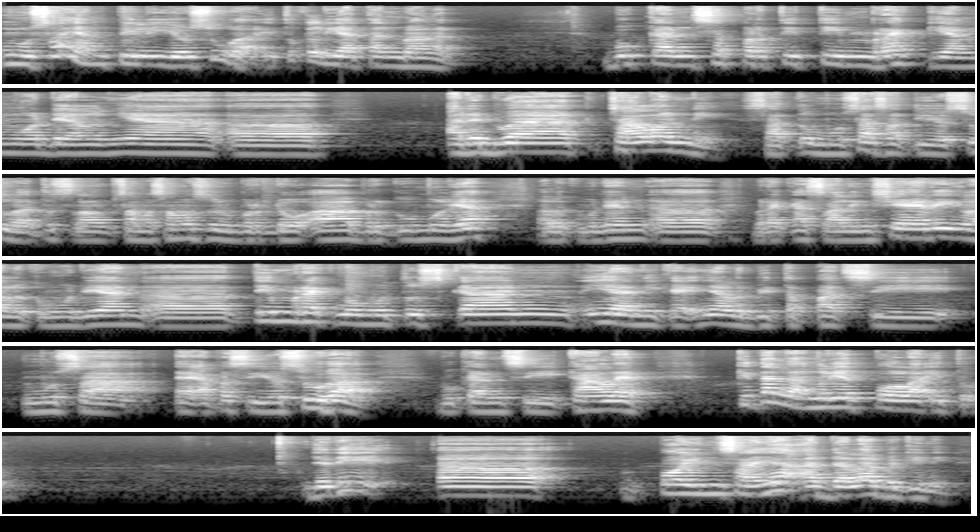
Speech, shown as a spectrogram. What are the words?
Musa yang pilih Yosua itu kelihatan banget. Bukan seperti tim rek yang modelnya uh, ada dua calon nih, satu Musa, satu Yosua, terus sama-sama suruh berdoa, bergumul ya. Lalu kemudian uh, mereka saling sharing, lalu kemudian uh, tim Rek memutuskan, iya nih kayaknya lebih tepat si Musa, eh apa si Yosua, bukan si Kaleb. Kita nggak ngelihat pola itu. Jadi uh, poin saya adalah begini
